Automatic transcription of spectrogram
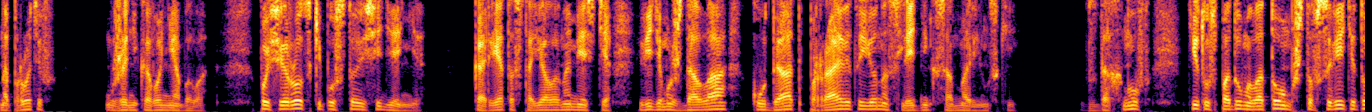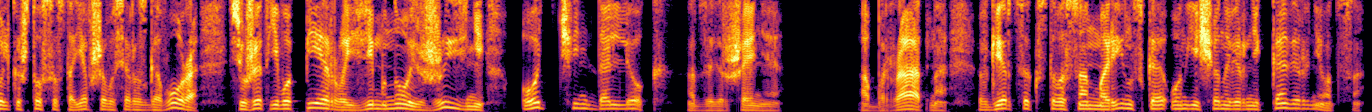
Напротив, уже никого не было. По-сиротски пустое сиденье. Карета стояла на месте, видимо, ждала, куда отправит ее наследник Сан-Маринский. Вздохнув, Титус подумал о том, что в свете только что состоявшегося разговора сюжет его первой земной жизни очень далек от завершения. Обратно, в герцогство Сан-Маринское он еще наверняка вернется.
